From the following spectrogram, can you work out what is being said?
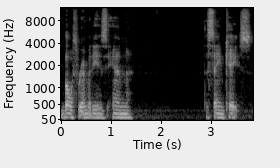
both remedies in the same case.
